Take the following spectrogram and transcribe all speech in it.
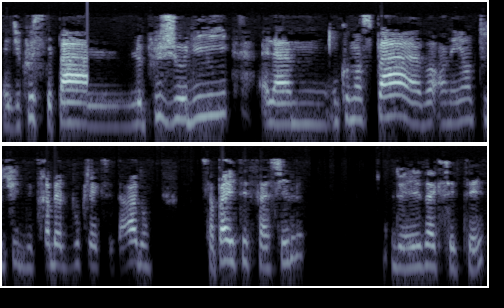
et du coup c'était pas le plus joli. On commence pas à avoir, en ayant tout de suite des très belles boucles, etc. Donc ça n'a pas été facile de les accepter.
